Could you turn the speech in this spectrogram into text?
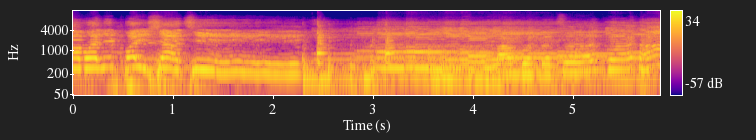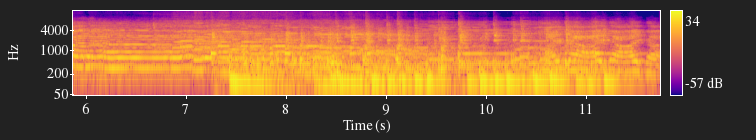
अशी लावली पैशाची. लांबलच धार ऐका ऐका ऐका.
